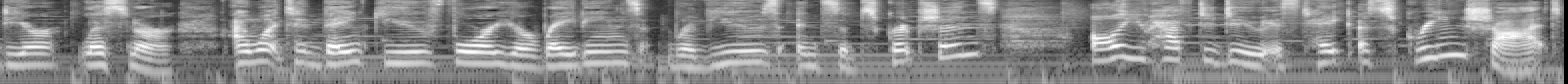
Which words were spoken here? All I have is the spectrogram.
dear listener. I want to thank you for your ratings, reviews, and subscriptions all you have to do is take a screenshot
